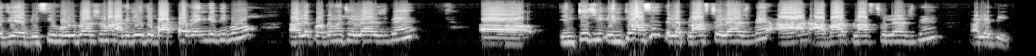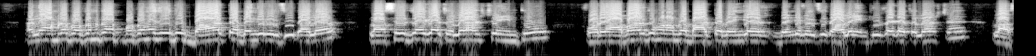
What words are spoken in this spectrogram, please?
এই যে এবিসি হোল বার সমান, আমি যেহেতু বারটা ভেঙে দিব, তাহলে প্রথমে চলে আসবে ইন্টু ইন্টু আছে, তাহলে প্লাস চলে আসবে, আর আবার প্লাস চলে আসবে, তাহলে বি তাহলে আমরা প্রথমটা, প্রথমে যেহেতু বারটা ভেঙে ফেলছি, তাহলে প্লাসের জায়গায় চলে আসছে ইন্টু পরে আবার যখন আমরা বারটা ভেঙে ভেঙে ফেলছি, তাহলে ইন্টুর জায়গায় চলে আসছে প্লাস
